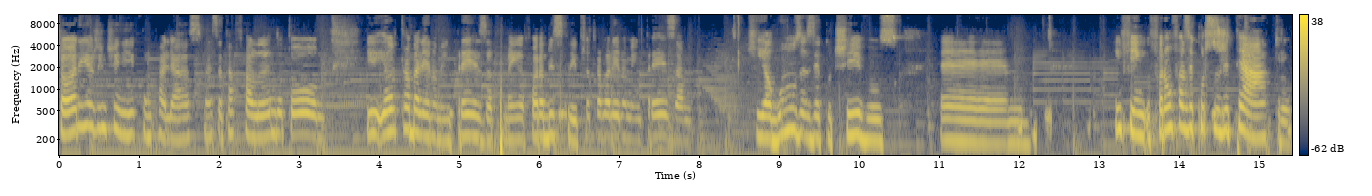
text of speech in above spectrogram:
chora e a gente ri com um palhaço, né? Você tá falando, eu tô. E eu trabalhei numa empresa também, fora do script, eu trabalhei numa empresa que alguns executivos. É enfim, foram fazer cursos de teatro,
